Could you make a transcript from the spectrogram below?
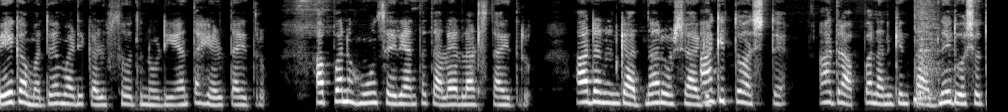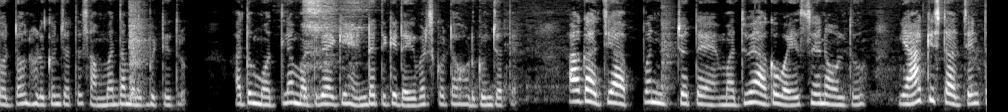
ಬೇಗ ಮದುವೆ ಮಾಡಿ ಕಳಿಸೋದು ನೋಡಿ ಅಂತ ಹೇಳ್ತಾ ಇದ್ರು. ಅಪ್ಪನ ಹ್ಞೂ ಸರಿ ಅಂತ ತಲೆ ಅಲ್ಲಾಡಿಸ್ತಾ ಇದ್ರು. ಆದರೆ ನನಗೆ ಹದಿನಾರು ವರ್ಷ ಆಗಿ ಆಗಿತ್ತು ಅಷ್ಟೇ. ಆದರೆ ಅಪ್ಪ ನನಗಿಂತ ಹದಿನೈದು ವರ್ಷ ದೊಡ್ಡವನ ಹುಡುಗನ ಜೊತೆ ಸಂಬಂಧ ಮಾಡಿಬಿಟ್ಟಿದ್ರು ಅದು ಮೊದಲೇ ಮದುವೆಯಾಗಿ ಹೆಂಡತಿಗೆ ಡೈವರ್ಸ್ ಕೊಟ್ಟ ಹುಡುಗನ ಜೊತೆ. ಆಗ ಅಜ್ಜಿ ಅಪ್ಪನ ಜೊತೆ ಮದುವೆ ಆಗೋ ವಯಸ್ಸೇನೋ ಅವಳದು ಯಾಕಿಷ್ಟು ಅರ್ಜೆಂಟ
